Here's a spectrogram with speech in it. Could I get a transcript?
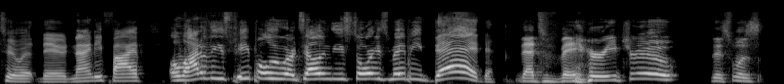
to it, dude. 95. A lot of these people who are telling these stories may be dead. That's very true. This was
